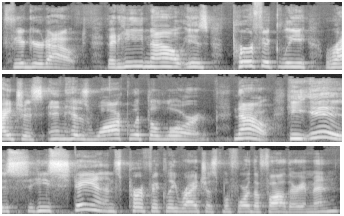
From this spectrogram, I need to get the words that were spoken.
figured out, that he now is perfectly righteous in his walk with the Lord. Now, he is, he stands perfectly righteous before the Father. Amen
